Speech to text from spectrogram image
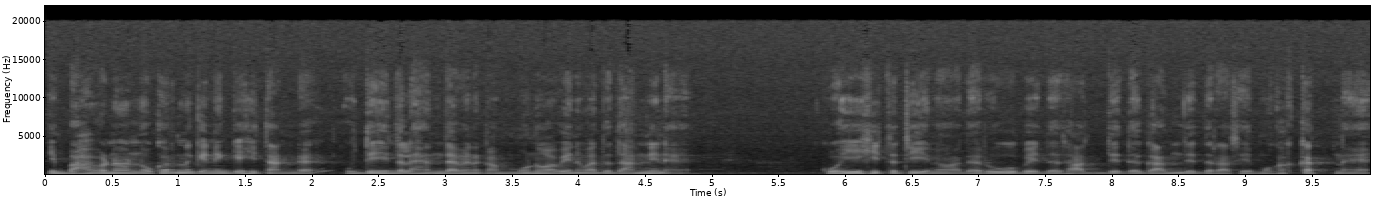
මේ භාවනා නොකරන කෙනෙක්ගේ හිතනද උදේ ඉඳලා හැන්ද වෙනකම් මොනව වෙනවද දන්නේ නැහැ. කොයි හිත තියනවද රූපෙද සද්දෙද ගන්ධෙද රසෙ මොකක්වත් නැහැ.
